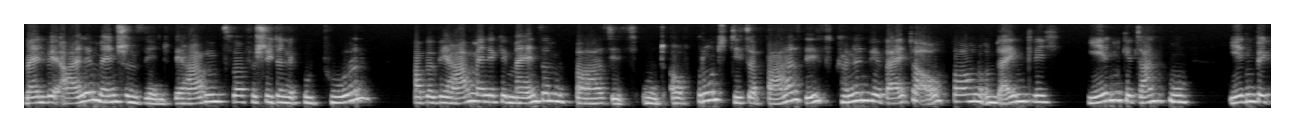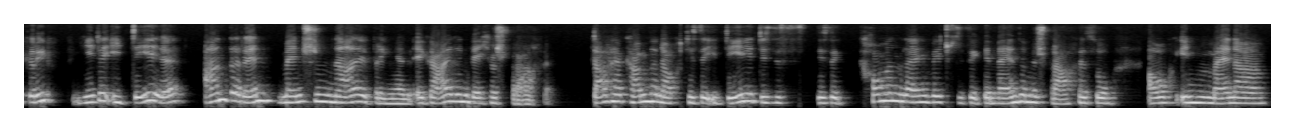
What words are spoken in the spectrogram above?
weil wir alle Menschen sind. Wir haben zwar verschiedene Kulturen, aber wir haben eine gemeinsame Basis und aufgrund dieser Basis können wir weiter aufbauen und eigentlich jeden Gedanken, jeden Begriff, jede Idee anderen Menschen nahebringen, egal in welcher Sprache daher kam dann auch diese Idee, dieses, diese Common Language, diese gemeinsame Sprache so auch in meiner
